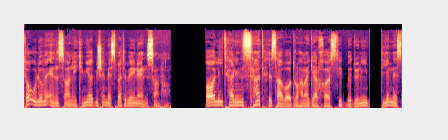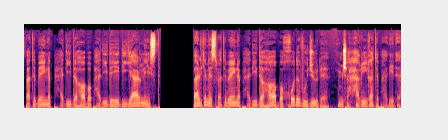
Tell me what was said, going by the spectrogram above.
تا علوم انسانی که میاد میشه نسبت بین انسان ها عالی ترین سطح سواد رو هم اگر خواستید بدونید دیگه نسبت بین پدیده ها با پدیده دیگر نیست بلکه نسبت بین پدیده ها با خود وجوده. این میشه حقیقت پدیده.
